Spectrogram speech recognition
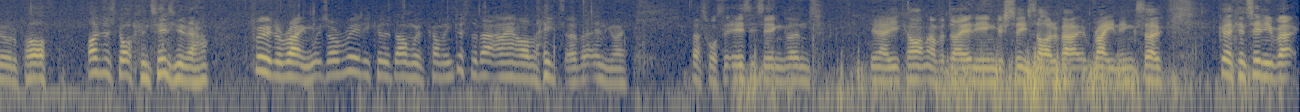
build a path. I've just got to continue now through the rain, which I really could have done with coming just about an hour later, but anyway, that's what it is. It's England. You know, you can't have a day at the English seaside without it raining. So, going to continue back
